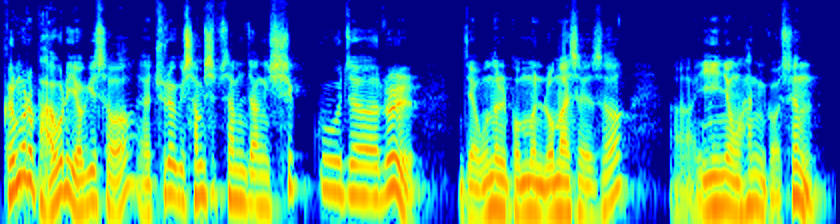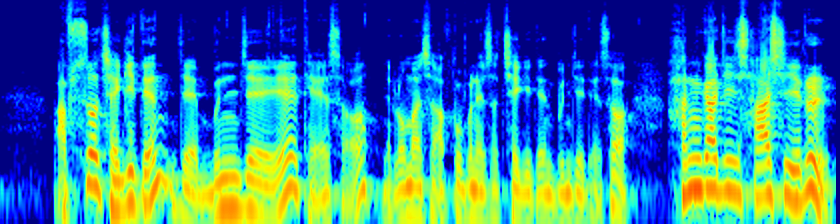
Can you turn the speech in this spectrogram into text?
그러므로 바울이 여기서 출애굽기 33장 19절을 이제 오늘 본문 로마서에서 어, 인용한 것은 앞서 제기된 이제 문제에 대해서 로마서 앞부분에서 제기된 문제에 대해서 한 가지 사실을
